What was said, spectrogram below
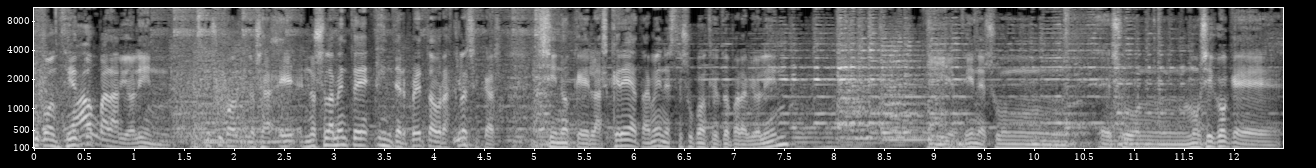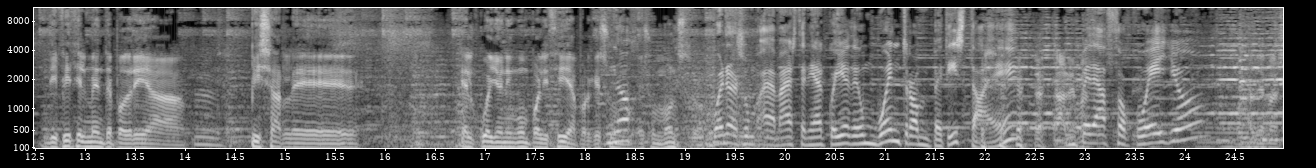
Su concierto para violín. Este o sea, eh, no solamente interpreta obras clásicas, sino que las crea también. Este es su concierto para violín. Y en fin, es un, es un músico que difícilmente podría mm. pisarle el cuello ningún policía, porque es un, es un monstruo. Bueno, además tenía el cuello de un buen trompetista, ¿eh? un pedazo cuello. Además,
